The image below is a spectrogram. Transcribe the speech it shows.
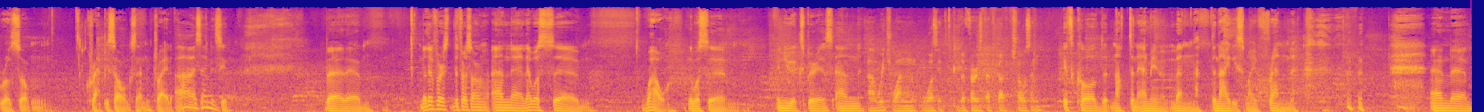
wrote some crappy songs and tried. Ah, I sent it. in. But um, but the first the first song and uh, that was um, wow. That was um a new experience and Uh, which one was it? The first that got chosen? It's called Natten är min vän. The night is my friend. and um,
